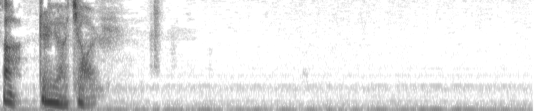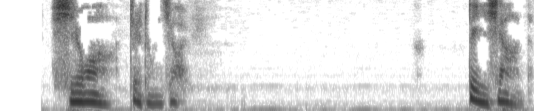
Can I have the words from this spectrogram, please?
啊，这要教育，希望这种教育对象的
